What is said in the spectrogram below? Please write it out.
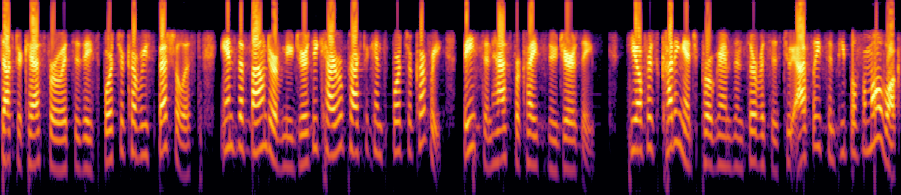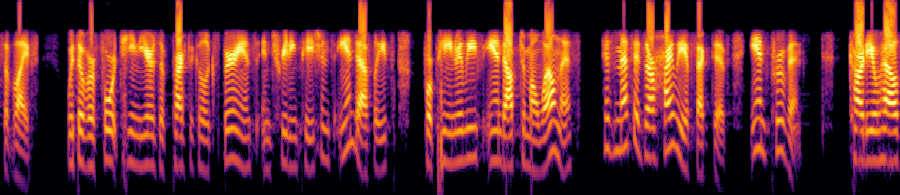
Dr. Kasprowicz is a sports recovery specialist and the founder of New Jersey Chiropractic and Sports Recovery, based in Hasbrouck Heights, New Jersey. He offers cutting edge programs and services to athletes and people from all walks of life. With over 14 years of practical experience in treating patients and athletes for pain relief and optimal wellness, his methods are highly effective and proven. Cardio health,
